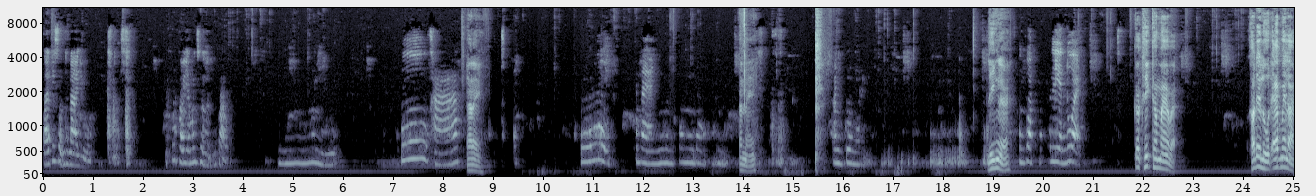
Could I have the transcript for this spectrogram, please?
ซ้ายที่สนทนาอยู่พวกเขายังไม่เชิญหรือเปล่าอืมไม่รู้คู่ขาอะไรคู่ทำไมอันนี้มันก็ไม่ได้ อันไหน อันตัวไงลิงก์เหรอคุณตัวเรียนด้วย ก็คลิกเข้ามาแบบเขาได้โหลดแอปไหมล่ะ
